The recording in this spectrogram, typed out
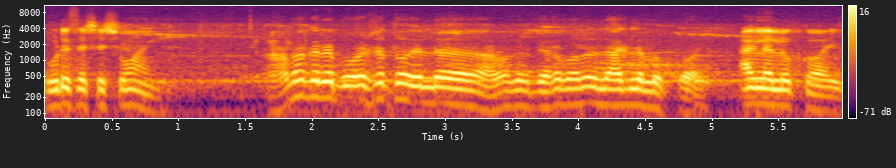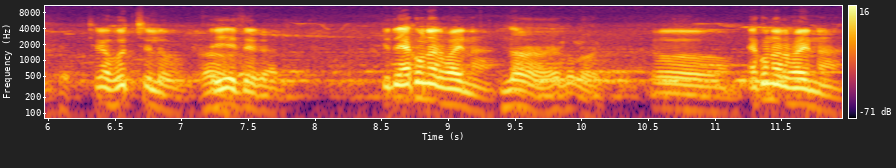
উঠেছে সে সময়? আমাদের বয়সে তো এলে আমাদের লাগলে লোক কয়। আগলা লোক কয় সেটা হচ্ছিল এই এই জায়গার। কিন্তু এখন আর হয় না। না এখন হয়। এখন আর হয় না।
